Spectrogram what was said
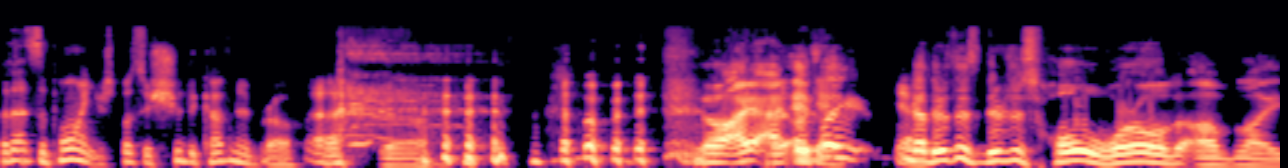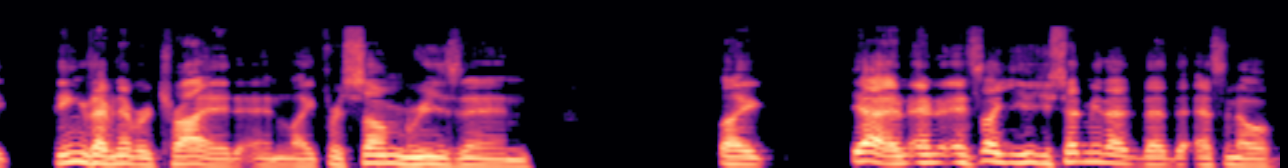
that's the point. You're supposed to shoot the covenant, bro. Uh, no, I, I it's Okay, like yeah. you know, there's this there's this whole world of like things I've never tried, and like for some reason, like yeah, and, and it's like you, you sent me that that the SNL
